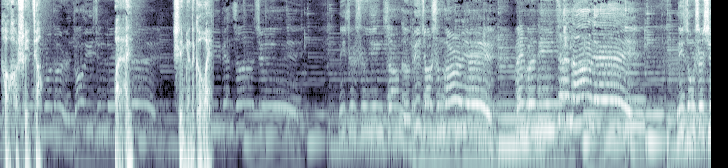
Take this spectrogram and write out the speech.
好好睡觉。晚安，失眠的各位。你只是隐藏的比较深而已，玫瑰你在哪里？你总是喜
